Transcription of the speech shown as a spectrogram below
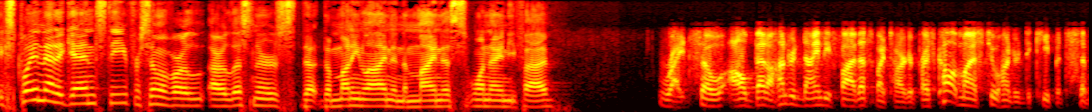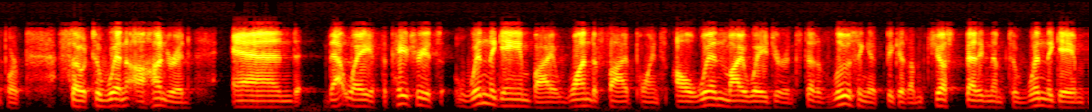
Explain that again, Steve, for some of our our listeners. The the money line and the minus one ninety five. Right. So I'll bet 195. That's my target price. Call it minus 200 to keep it simpler. So to win 100, and that way, if the Patriots win the game by one to five points, I'll win my wager instead of losing it because I'm just betting them to win the game,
